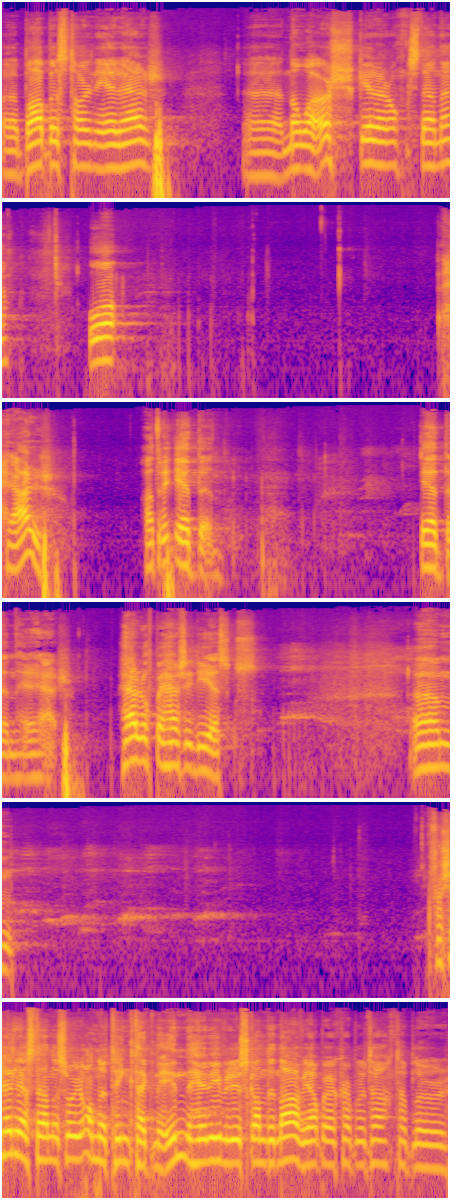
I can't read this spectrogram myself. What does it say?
Uh, Babels torn är Uh, Eh Noa er är här Og Och her, at det er den. Eden er her. Her oppe her sier Jesus. Um, forskjellige stedene så er andre ting tekne inn. Her i i Skandinavia, på hva blir det? Det blir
